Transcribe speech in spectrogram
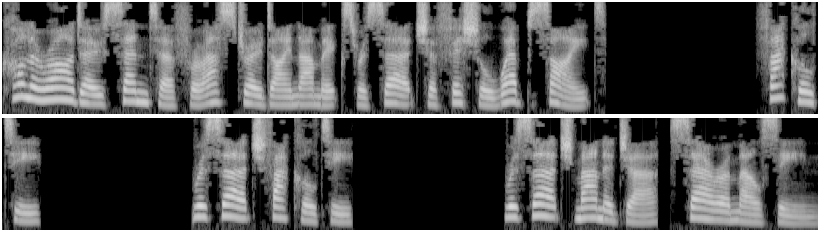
Colorado Center for Astrodynamics Research official website Faculty Research faculty Research Manager, Sarah Melsine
